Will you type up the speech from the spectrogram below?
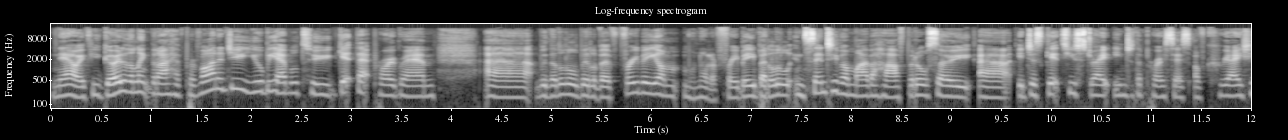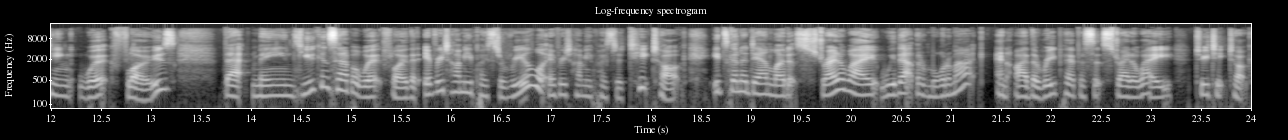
Now, if you go to the link that I have provided you, you'll be able to get that program uh, with a little bit of a freebie on, well, not a freebie, but a little incentive on my behalf. But also, uh, it just gets you straight into the process of creating workflows that means you can set up a workflow that every time you post a reel or every time you post a TikTok, it's going to download it straight away without the watermark and either repurpose it straight away to TikTok,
